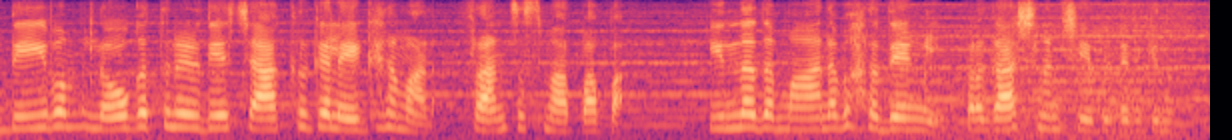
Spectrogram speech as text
ദൈവം ലോകത്തിനെഴുതിയ ചാക്രിക ലേഖനമാണ് ഫ്രാൻസിസ് മാർപ്പാപ്പ. ഇന്നത് മാനവഹൃദയങ്ങളിൽ പ്രകാശനം ചെയ്യപ്പെട്ടിരിക്കുന്നു.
